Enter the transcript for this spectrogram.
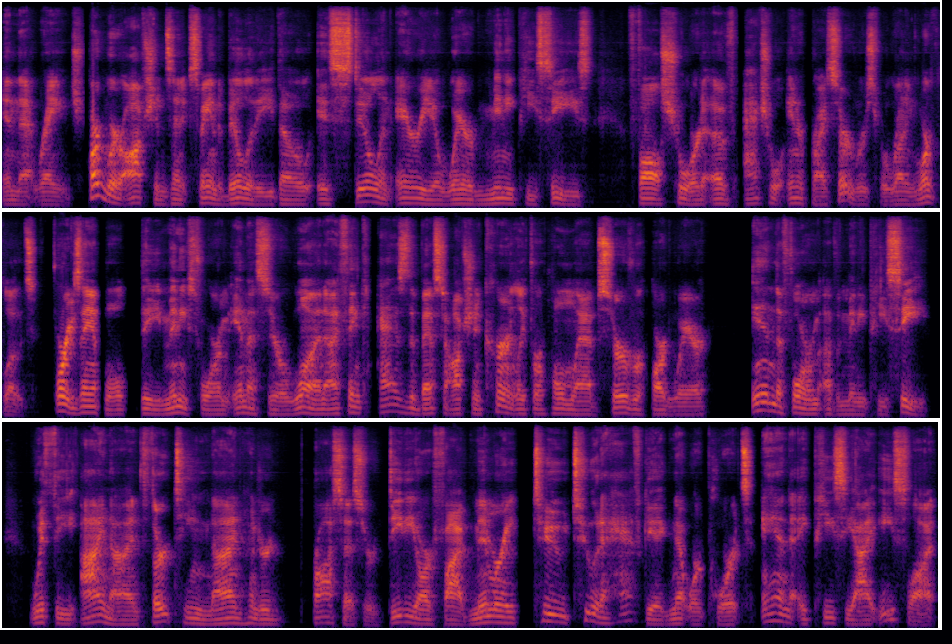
in that range. Hardware options and expandability, though, is still an area where many PCs fall short of actual enterprise servers for running workloads. For example, the Minis Forum MS-01, I think, has the best option currently for home lab server hardware in the form of a mini PC with the i9 13900 processor, DDR5 memory, two 2.5 gig network ports, and a PCIe slot.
